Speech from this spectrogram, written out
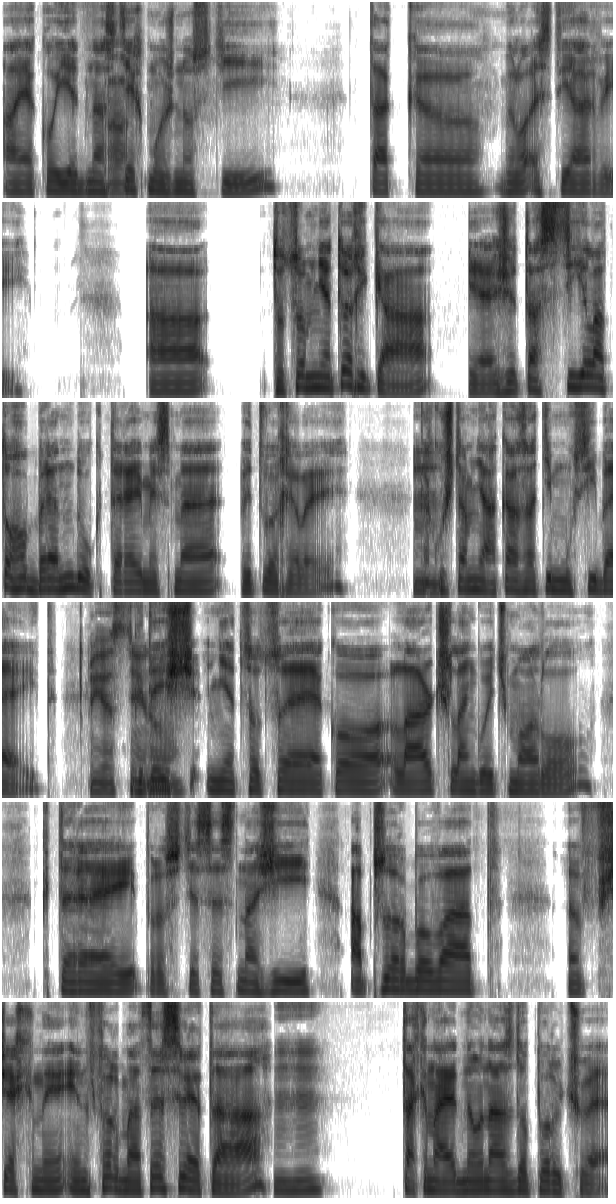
a jako jedna z těch možností tak uh, bylo STRV. A to, co mě to říká, je, že ta síla toho brandu, který my jsme vytvořili, tak hmm. už tam nějaká zatím musí být. Jasně, Když no. něco, co je jako large language model, který prostě se snaží absorbovat všechny informace světa, mm-hmm. tak najednou nás doporučuje.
